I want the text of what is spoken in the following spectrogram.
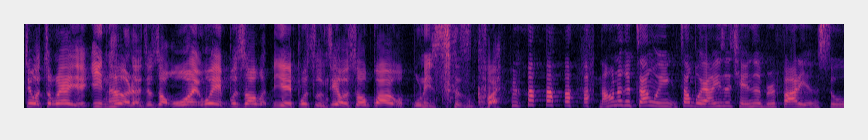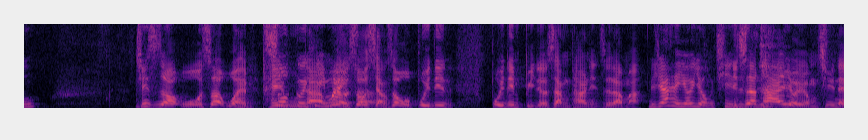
结果中央也应和了，就说我我也不收，也不准接我收瓜，我补你四十块。然后那个张文张博洋医师前一阵不是发脸书？其实啊，我说我很佩服他，我有时候想说我不一定不一定比得上他，你知道吗？你觉得很有勇气？你知道他很有勇气呢，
